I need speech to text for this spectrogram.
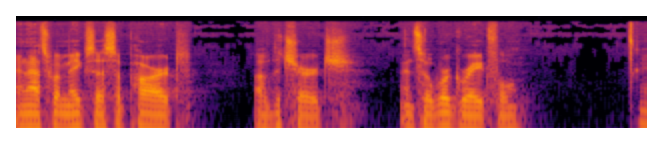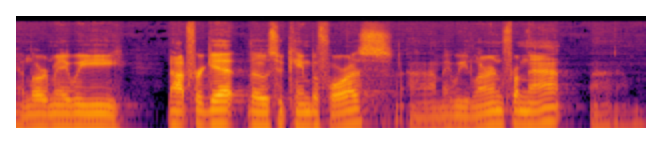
and that's what makes us a part of the church. And so we're grateful. And Lord, may we not forget those who came before us. Uh, may we learn from that, um,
